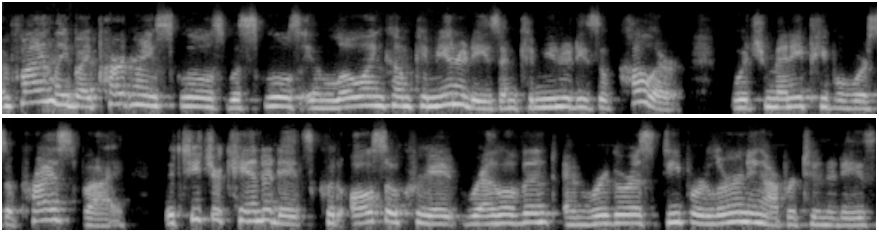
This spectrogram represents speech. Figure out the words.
And finally, by partnering schools with schools in low income communities and communities of color, which many people were surprised by, the teacher candidates could also create relevant and rigorous deeper learning opportunities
